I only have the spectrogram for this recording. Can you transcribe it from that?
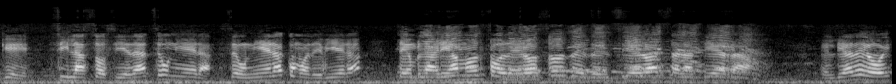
que si la sociedad se uniera, se uniera como debiera, temblaríamos poderosos desde el cielo hasta la tierra. El día de hoy,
